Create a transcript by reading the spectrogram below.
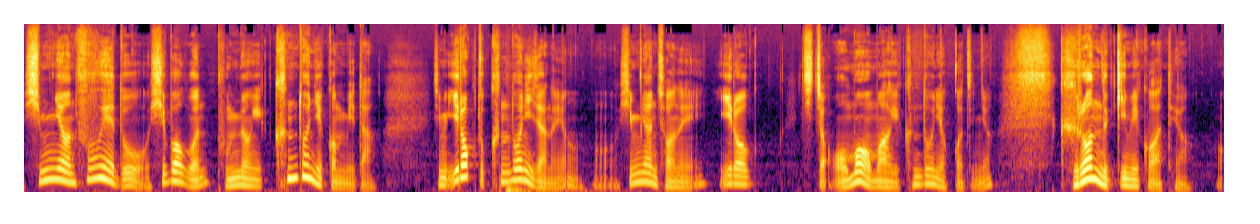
10년 후에도 10억은 분명히 큰 돈일 겁니다. 지금 1억도 큰 돈이잖아요. 어, 10년 전에 1억 진짜 어마어마하게 큰 돈이었거든요. 그런 느낌일 것 같아요. 어,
